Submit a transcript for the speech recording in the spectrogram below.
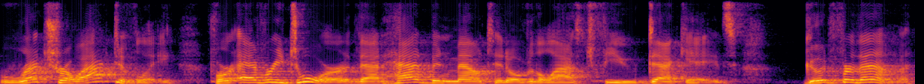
retroactively for every tour that had been mounted over the last few decades. Good for them.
